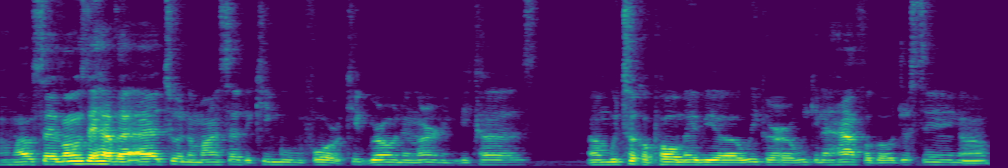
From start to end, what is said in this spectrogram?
Um, I would say as long as they have that attitude and the mindset to keep moving forward, keep growing and learning, because um, we took a poll maybe a week or a week and a half ago, just seeing um,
